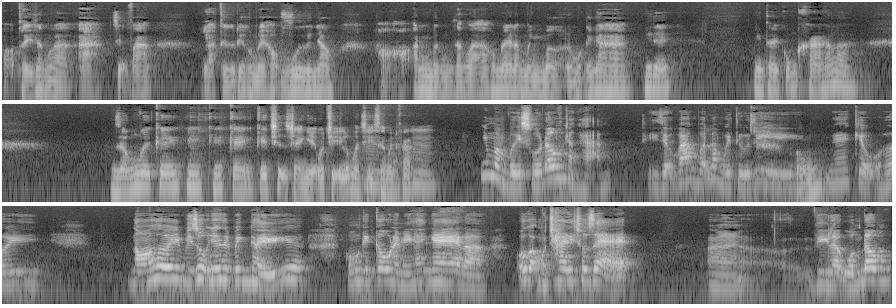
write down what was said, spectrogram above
Họ thấy rằng là à rượu vang là thứ để hôm đấy họ vui với nhau họ, họ ăn mừng rằng là hôm nay là mình mở được một cái nhà hàng như thế mình thấy cũng khá là giống với cái cái cái cái cái sự trải nghiệm của chị lúc mà chị sang bên pháp Ừ. nhưng mà với số đông chẳng hạn thì rượu vang vẫn là một cái thứ gì Đúng. nghe kiểu hơi nó hơi ví dụ như thì mình thấy có một cái câu này mình hay nghe là ôi gọi một chai đi cho rẻ à, vì là uống đông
